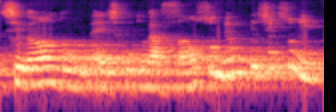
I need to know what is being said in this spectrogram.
tirando é, esculturação, sumiu o que tinha que sumir.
